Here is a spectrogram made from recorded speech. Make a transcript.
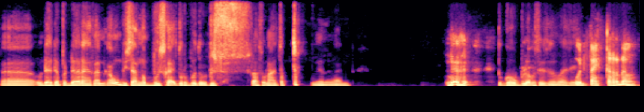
eh, udah dapet darah kan, kamu bisa ngebus kayak turbo tuh, dus, langsung nancep cep gitu kan. Itu goblok sih semua sih. Woodpecker dong.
